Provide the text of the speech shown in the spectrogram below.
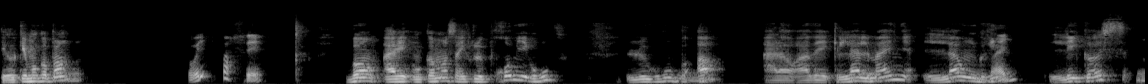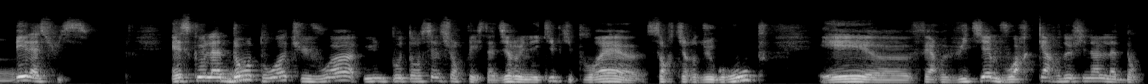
T'es ok mon copain? Oui, parfait. Bon, allez, on commence avec le premier groupe, le groupe A. Alors avec l'Allemagne, la Hongrie, l'Écosse et la Suisse. Est-ce que là-dedans, toi, tu vois une potentielle surprise, c'est-à-dire une équipe qui pourrait euh, sortir du groupe et euh, faire huitième, voire quart de finale là-dedans?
